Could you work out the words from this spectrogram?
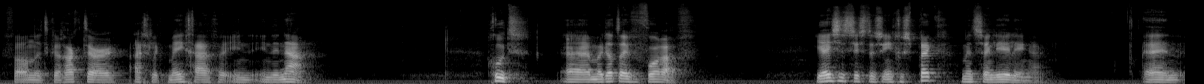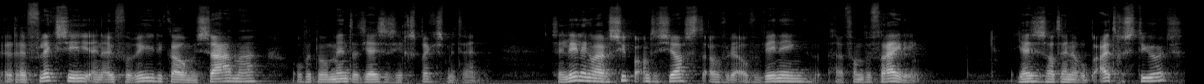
van het karakter eigenlijk meegaven in, in de naam. Goed, uh, maar dat even vooraf. Jezus is dus in gesprek met zijn leerlingen. En reflectie en euforie die komen samen op het moment dat Jezus in gesprek is met hen. Zijn leerlingen waren super enthousiast over de overwinning uh, van bevrijding. Jezus had hen erop uitgestuurd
